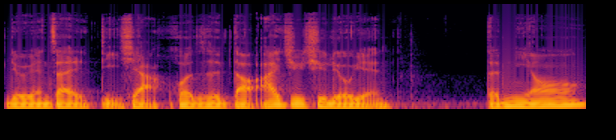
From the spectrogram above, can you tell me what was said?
留言在底下，或者是到 IG 去留言，等你哦。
